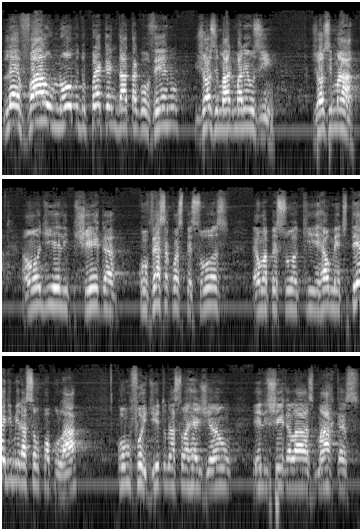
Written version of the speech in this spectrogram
levar o nome do pré-candidato a governo, Josimar Maranhãozinho. Josimar, onde ele chega, conversa com as pessoas, é uma pessoa que realmente tem admiração popular, como foi dito na sua região, ele chega lá às marcas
